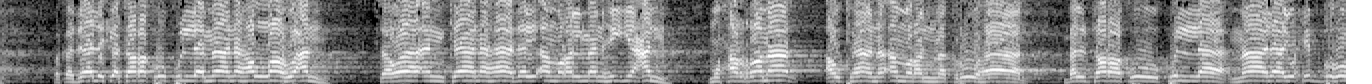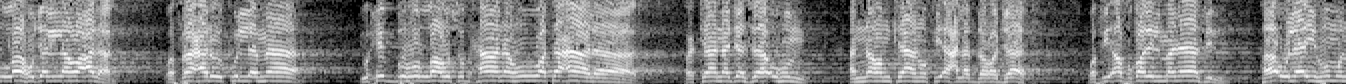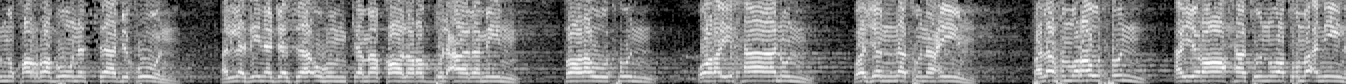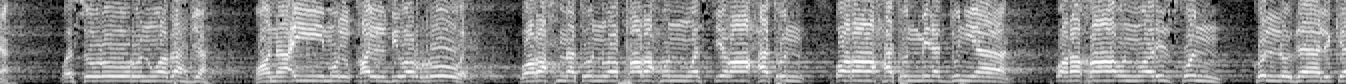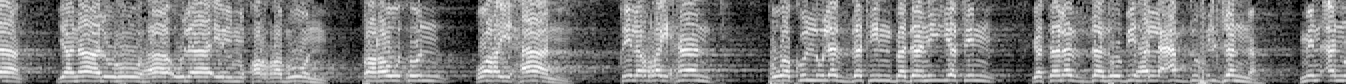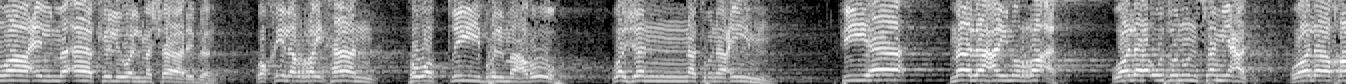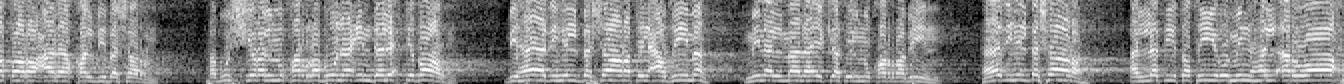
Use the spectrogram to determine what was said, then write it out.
وكذلك تركوا كل ما نهى الله عنه سواء كان هذا الأمر المنهي عنه محرما أو كان أمرا مكروها بل تركوا كل ما لا يحبه الله جل وعلا وفعلوا كل ما يحبه الله سبحانه وتعالى فكان جزاؤهم أنهم كانوا في أعلى الدرجات وفي أفضل المنازل هؤلاء هم المقربون السابقون. الذين جزاؤهم كما قال رب العالمين فروح وريحان وجنة نعيم فلهم روح أي راحة وطمأنينة وسرور وبهجة ونعيم القلب والروح ورحمة وفرح واستراحة وراحة من الدنيا ورخاء ورزق كل ذلك يناله هؤلاء المقربون فروح وريحان. قيل الريحان هو كل لذة بدنية يتلذذ بها العبد في الجنة من أنواع المآكل والمشارب. وقيل الريحان هو الطيب المعروف وجنة نعيم. فيها ما لا عين رأت ولا أذن سمعت ولا خطر على قلب بشر. فبشر المقربون عند الاحتضار بهذه البشارة العظيمة من الملائكة المقربين. هذه البشارة التي تطير منها الأرواح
